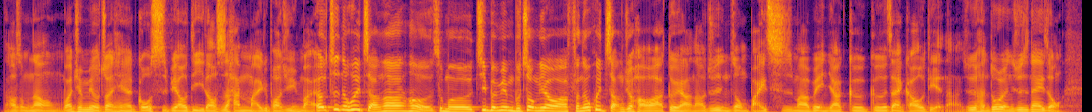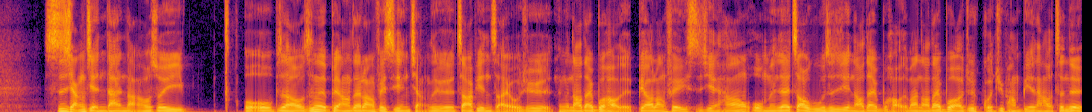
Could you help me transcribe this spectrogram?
然后什么。那种完全没有赚钱的狗屎标的，老是喊买就跑进去买，呃，真的会涨啊？哦，什么基本面不重要啊？反正会涨就好啊，对啊。然后就是你这种白痴嘛，被人家割割在高点啊，就是很多人就是那种思想简单的，然后所以我我不知道，我真的不想再浪费时间讲这个诈骗仔。我觉得那个脑袋不好的不要浪费时间，好像我们在照顾这些脑袋不好的，把脑袋不好就滚去旁边然后！真的，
